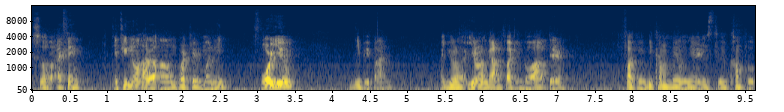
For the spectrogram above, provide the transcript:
So I think if you know how to um work your money for you, you'll be fine. Like you don't you don't gotta fucking go out there, fucking become a millionaire just to comfort,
